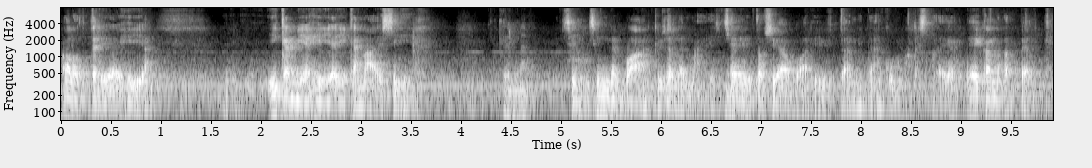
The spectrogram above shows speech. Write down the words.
aloittelijoihin ja ikämiehiin ja ikänaisiin. Kyllä sinne vaan kyselemään. Se ei tosiaan vaadi yhtään mitään kummallista, ei, ei kannata pelkää.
